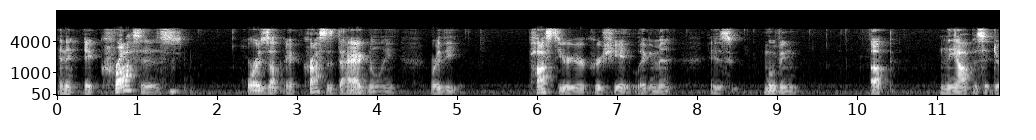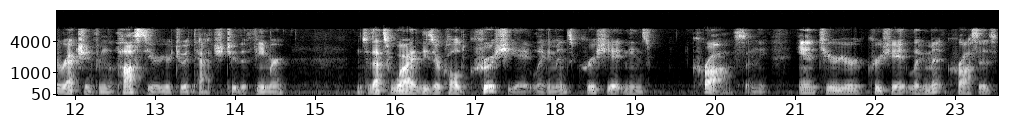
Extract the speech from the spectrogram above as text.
and it, it crosses horizontal it crosses diagonally where the posterior cruciate ligament is moving up in the opposite direction from the posterior to attach to the femur. And so that's why these are called cruciate ligaments. Cruciate means cross, and the anterior cruciate ligament crosses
